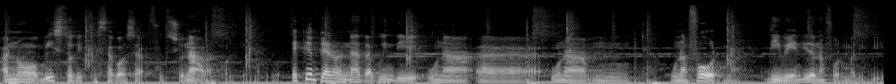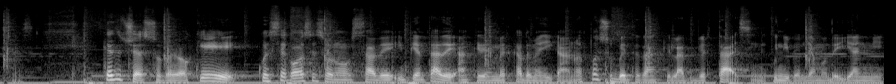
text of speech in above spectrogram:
hanno, visto che questa cosa funzionava in qualche modo e pian piano è nata quindi una, eh, una, mh, mm, una forma di vendita, una forma di business. Che è successo però? Che queste cose sono state impiantate anche nel mercato americano e poi è subentrata anche l'advertising, quindi parliamo degli anni,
